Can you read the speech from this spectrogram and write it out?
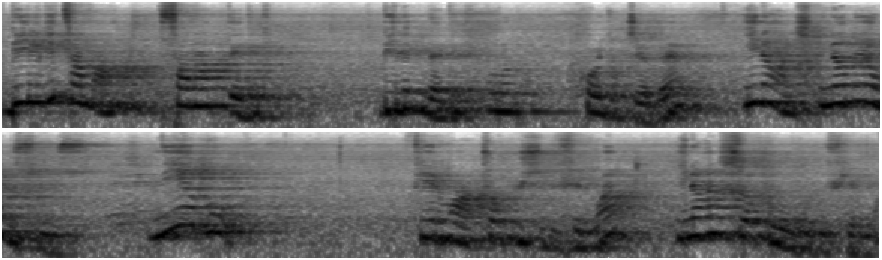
Bilgi tamam, sanat dedik, bilim dedik, bunu koyduk cebe. İnanç, inanıyor musunuz? Niye bu firma çok güçlü bir firma? İnançla kuruldu bu firma.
